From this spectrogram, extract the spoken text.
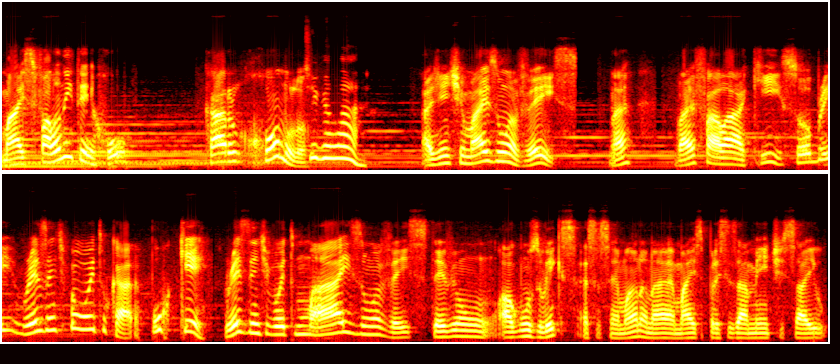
Mas falando em terror, caro Rômulo. Diga lá. A gente mais uma vez, né? Vai falar aqui sobre Resident Evil 8, cara. Por quê? Resident Evil 8 mais uma vez teve um, alguns leaks essa semana, né? Mais precisamente saiu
